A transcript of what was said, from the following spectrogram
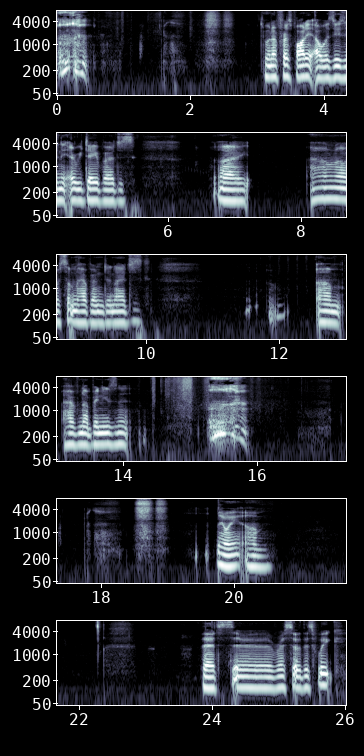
when I first bought it, I was using it every day, but I just, I, I don't know, something happened, and I just, um, have not been using it. anyway, um, that's the rest of this week.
